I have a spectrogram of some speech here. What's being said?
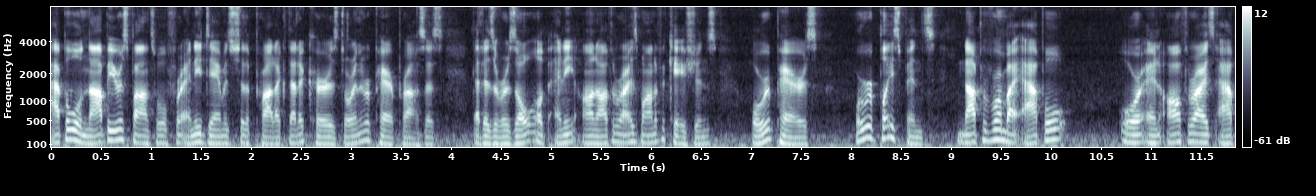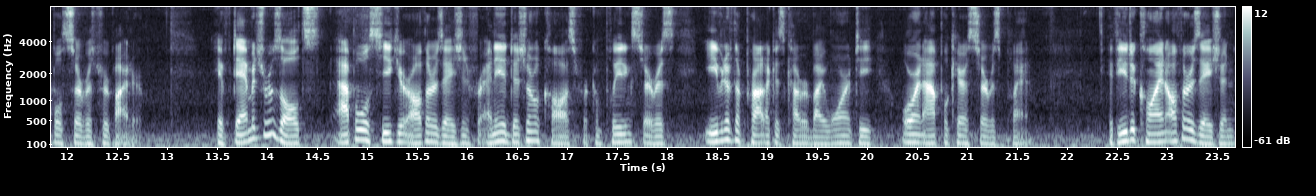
Apple will not be responsible for any damage to the product that occurs during the repair process that is a result of any unauthorized modifications or repairs or replacements not performed by Apple or an authorized Apple service provider. If damage results, Apple will seek your authorization for any additional costs for completing service, even if the product is covered by warranty or an Apple Care service plan. If you decline authorization,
